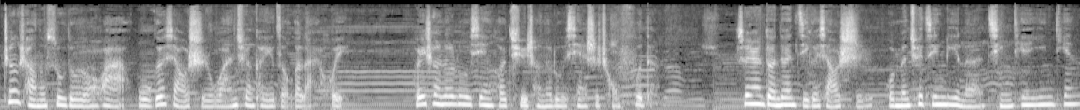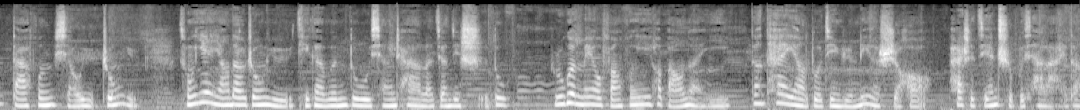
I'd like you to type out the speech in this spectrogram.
正常的速度的话，五个小时完全可以走个来回。回程的路线和去程的路线是重复的。虽然短短几个小时，我们却经历了晴天、阴天、大风、小雨、中雨。从艳阳到中雨，体感温度相差了将近十度。如果没有防风衣和保暖衣，当太阳躲进云里的时候，怕是坚持不下来的。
